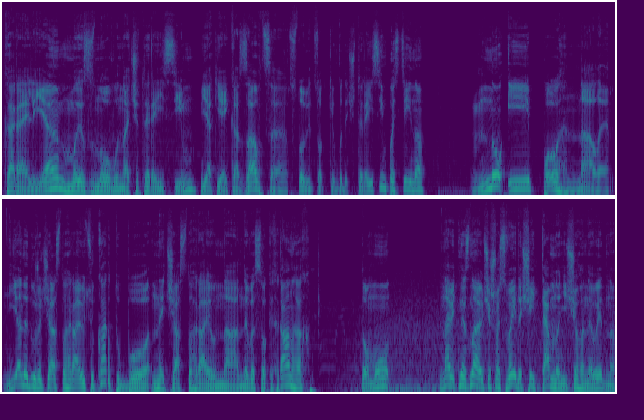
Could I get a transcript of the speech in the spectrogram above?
Карелія. Ми знову на 4,7. Як я й казав, це 100% буде 4,7 постійно. Ну і погнали. Я не дуже часто граю цю карту, бо не часто граю на невисоких рангах. Тому навіть не знаю, чи щось вийде, ще й темно, нічого не видно.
